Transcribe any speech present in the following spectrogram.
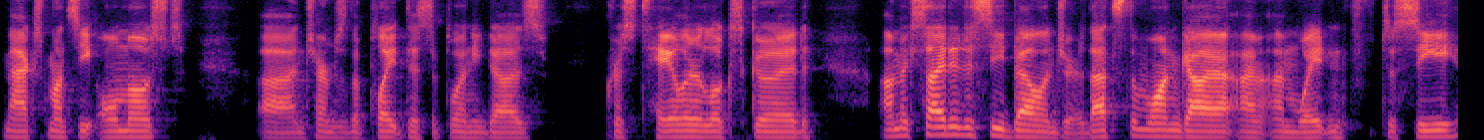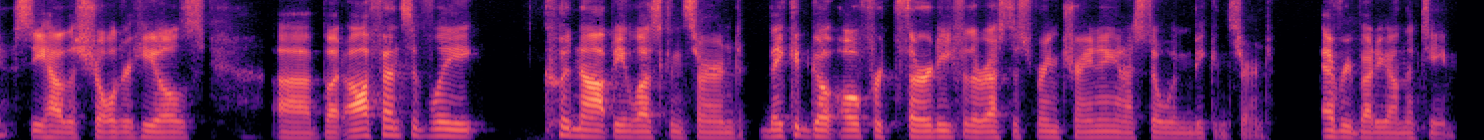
Max Muncy almost uh, in terms of the plate discipline he does. Chris Taylor looks good. I'm excited to see Bellinger. That's the one guy I'm, I'm waiting to see, see how the shoulder heals. Uh, but offensively, could not be less concerned. They could go 0 for 30 for the rest of spring training, and I still wouldn't be concerned. Everybody on the team.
